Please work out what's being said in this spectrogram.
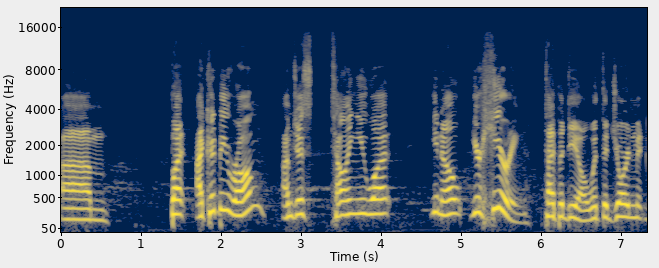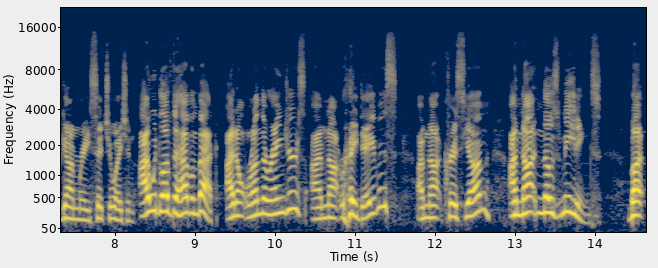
Um, but I could be wrong. I'm just telling you what you know you're hearing type of deal with the Jordan Montgomery situation. I would love to have him back. I don't run the Rangers. I'm not Ray Davis. I'm not Chris Young. I'm not in those meetings. But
